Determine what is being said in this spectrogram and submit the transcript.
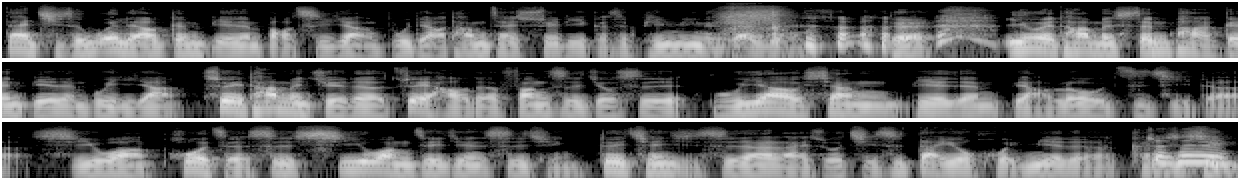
但其实为了要跟别人保持一样的步调，他们在水里可是拼命的在游。对，因为他们生怕跟别人不一样，所以他们觉得最好的方式就是不要向别人表露自己的希望，或者是希望。这件事情对千禧世代来说，其实带有毁灭的可能性，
